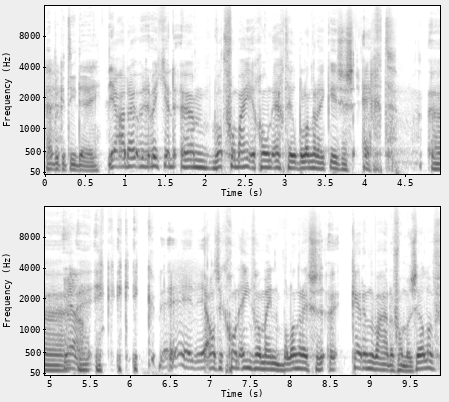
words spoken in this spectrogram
Heb ik het idee. Ja, nou, weet je, um, wat voor mij gewoon echt heel belangrijk is, is echt. Uh, ja. ik, ik, ik, als ik gewoon een van mijn belangrijkste kernwaarden van mezelf.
